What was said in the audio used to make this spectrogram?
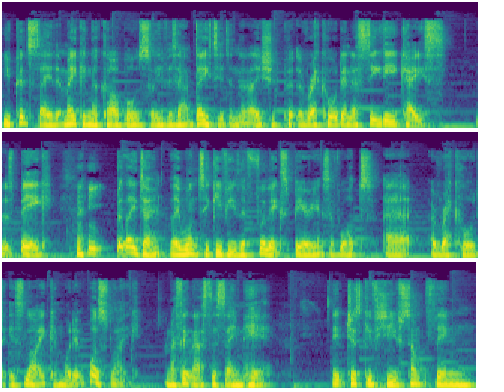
You could say that making a cardboard sleeve is outdated and that they should put the record in a CD case that's big. but they don't. They want to give you the full experience of what uh, a record is like and what it was like. And I think that's the same here. It just gives you something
